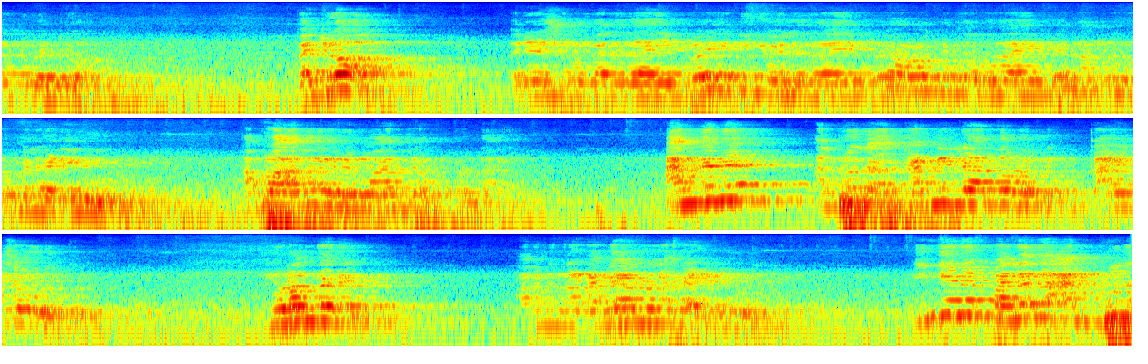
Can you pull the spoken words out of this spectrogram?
കൊണ്ട് പറ്റുമോ പറ്റുമോ ഒരു ലക്ഷണം വലുതായി പോയി എനിക്ക് വലുതായി പോയി അവർക്ക് ചെറുതായിപ്പോയി നമ്മൾ തമ്മിൽ അടി കൂടും. അപ്പൊ അതിനൊരു മാറ്റം ഉണ്ടായി. അങ്ങനെ അത്ഭുത കണ്ണില്ലാത്തവന് കാഴ്ച കൊടുത്തു. മുടന്തന് അവന് നടക്കാനുള്ള കഴിവ് കൊടുത്തു. ഇങ്ങനെ പല അത്ഭുത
